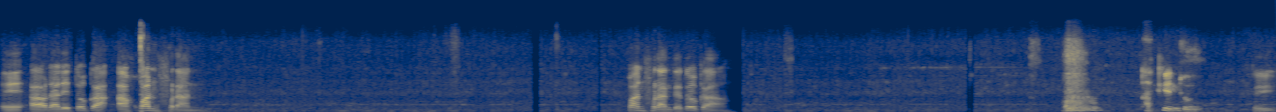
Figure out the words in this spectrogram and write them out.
Eh, ahora le toca a Juan Fran. Juan Fran, te toca. Aquí estoy. Sí.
